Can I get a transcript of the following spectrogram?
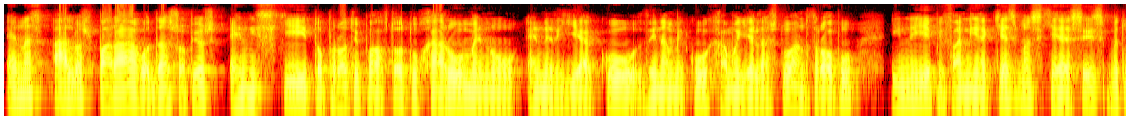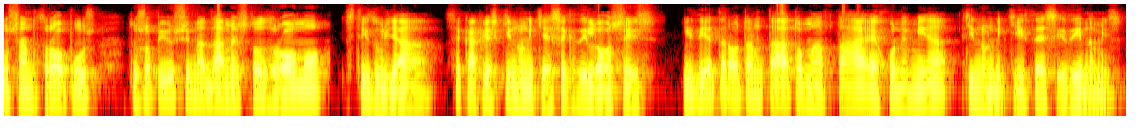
Ένας άλλος παράγοντας ο οποίος ενισχύει το πρότυπο αυτό του χαρούμενου, ενεργειακού, δυναμικού, χαμογελαστού ανθρώπου είναι οι επιφανειακές μας σχέσεις με τους ανθρώπους τους οποίους συναντάμε στο δρόμο, στη δουλειά, σε κάποιες κοινωνικές εκδηλώσεις, ιδιαίτερα όταν τα άτομα αυτά έχουν μια κοινωνική θέση δύναμης.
